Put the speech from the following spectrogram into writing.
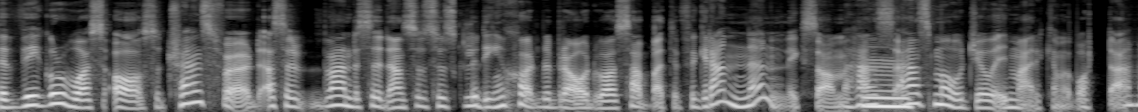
the vigor was also transferred. Alltså på andra sidan så, så skulle din skörd bli bra och du har sabbat det för grannen. Liksom. Hans, mm. hans mojo i marken var borta.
